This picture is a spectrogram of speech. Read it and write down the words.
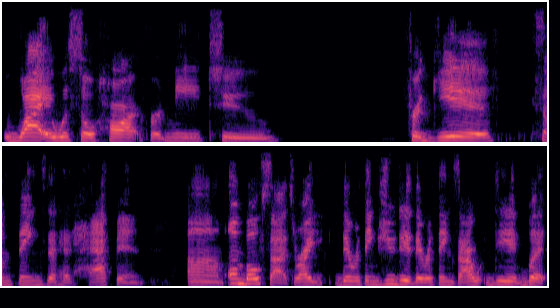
why it was so hard for me to forgive some things that had happened um, on both sides, right? There were things you did, there were things I did, but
